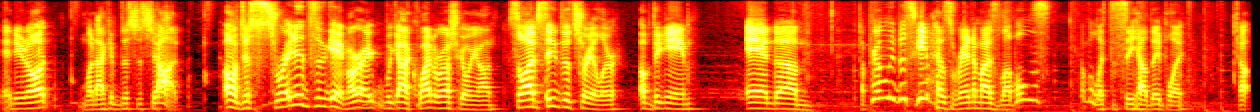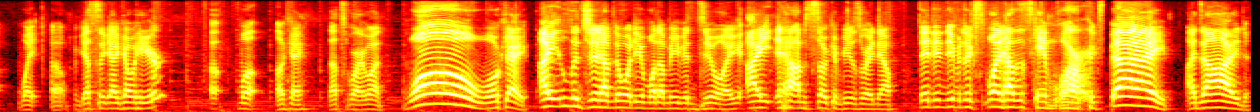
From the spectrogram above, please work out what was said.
and you know what? Why not give this a shot? Oh, just straight into the game. Alright, we got quite a rush going on. So I've seen the trailer of the game, and, um, apparently this game has randomized levels. I would like to see how they play. Oh, wait, oh, I'm guessing I go here? Oh, well, okay, that's where I went. Whoa, okay. I legit have no idea what I'm even doing. I, I'm so confused right now. They didn't even explain how this game works. Hey, I died.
